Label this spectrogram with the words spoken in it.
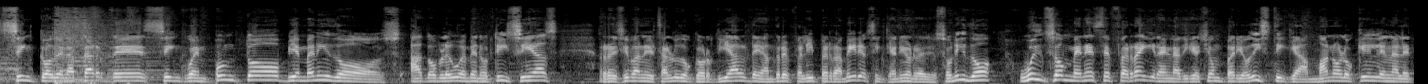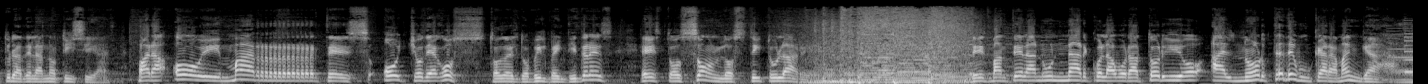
5 de la tarde, 5 en punto. Bienvenidos a WM Noticias. Reciban el saludo cordial de Andrés Felipe Ramírez, ingeniero de sonido, Wilson Meneses Ferreira en la dirección periodística, Manolo Quil en la lectura de las noticias. Para hoy, martes 8 de agosto del 2023, estos son los titulares. Desmantelan un narcolaboratorio al norte de Bucaramanga.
